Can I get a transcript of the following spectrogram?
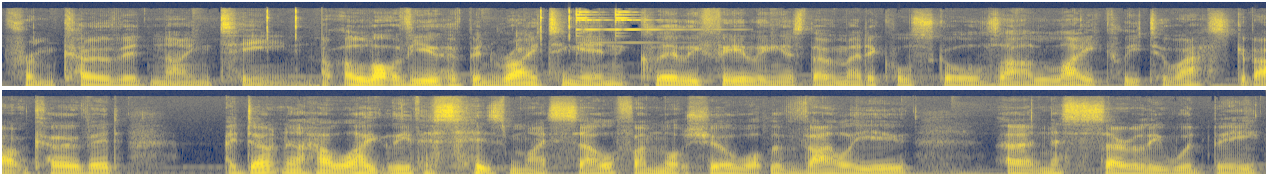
from COVID-19. A lot of you have been writing in clearly feeling as though medical schools are likely to ask about COVID. I don't know how likely this is myself. I'm not sure what the value uh, necessarily would be,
